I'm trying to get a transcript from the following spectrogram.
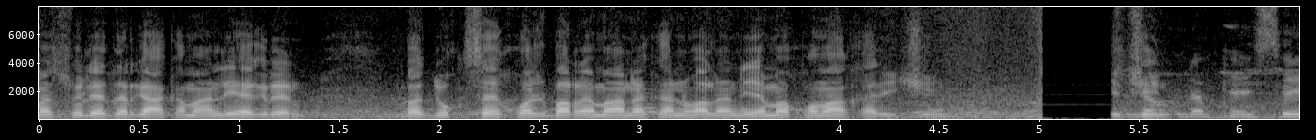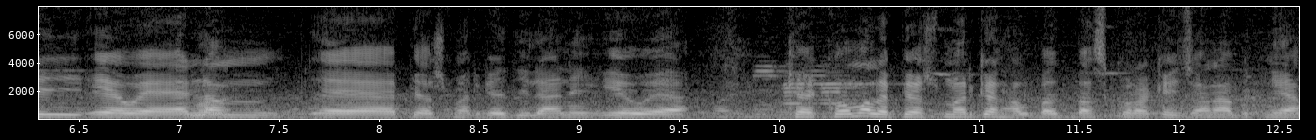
مەسوولێ دەرگاکەمان لێگرن بە دوو قسەی خۆش بەڕێمانەکەن وڵەن ئێمە خۆمان خەریکین. لەم کەیسەی ئێوەیە لەم پێشمەرگە دیلانەی ئێوەیە کە کۆمەڵە پێشمەرگەن هەڵبەت بەس کوڕەکەی جانا بتنیە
